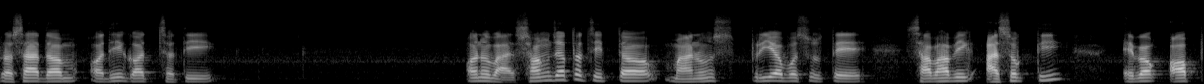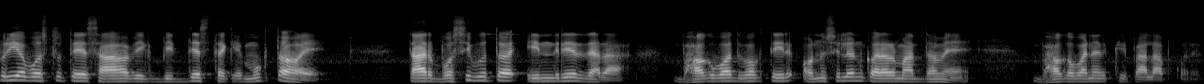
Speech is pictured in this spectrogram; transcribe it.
প্রসাদম অধিগচ্ছতি। অনুবাদ, সংযত চিত্ত মানুষ প্রিয় বস্তুতে স্বাভাবিক আসক্তি এবং অপ্রিয় বস্তুতে স্বাভাবিক বিদ্বেষ থেকে মুক্ত হয়ে তার বশীভূত ইন্দ্রিয়ের দ্বারা ভগবত ভক্তির অনুশীলন করার মাধ্যমে ভগবানের কৃপা লাভ করেন।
